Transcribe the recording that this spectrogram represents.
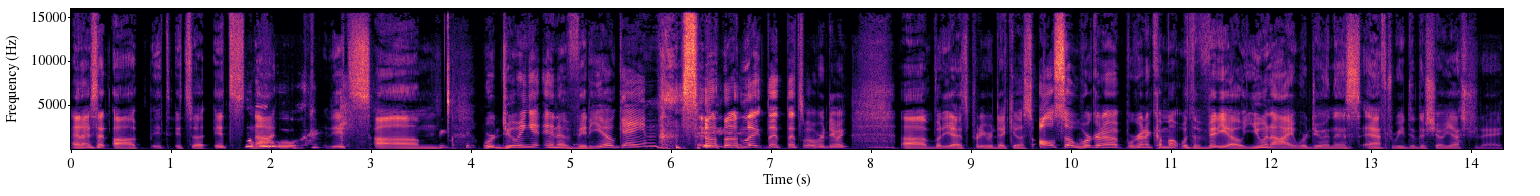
and I said, "Uh, it, it's a, it's not, it's um, we're doing it in a video game, so like that, that's what we're doing." Uh, but yeah, it's pretty ridiculous. Also, we're gonna we're gonna come up with a video. You and I were doing this after we did the show yesterday.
